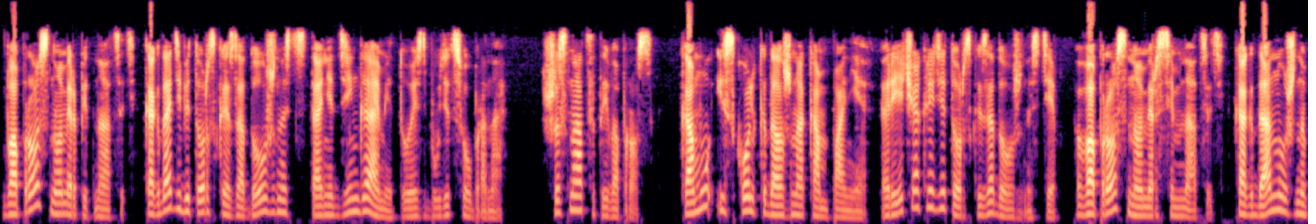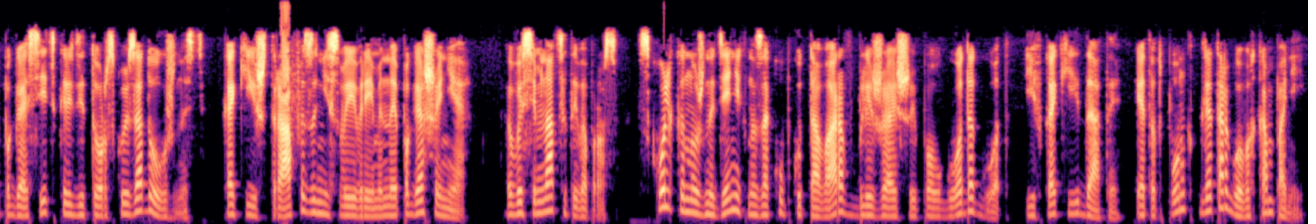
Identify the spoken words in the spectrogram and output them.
Вопрос номер 15. Когда дебиторская задолженность станет деньгами, то есть будет собрана? Шестнадцатый вопрос. Кому и сколько должна компания? Речь о кредиторской задолженности. Вопрос номер 17. Когда нужно погасить кредиторскую задолженность? Какие штрафы за несвоевременное погашение? Восемнадцатый вопрос. Сколько нужно денег на закупку товаров в ближайшие полгода-год и в какие даты? Этот пункт для торговых компаний.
